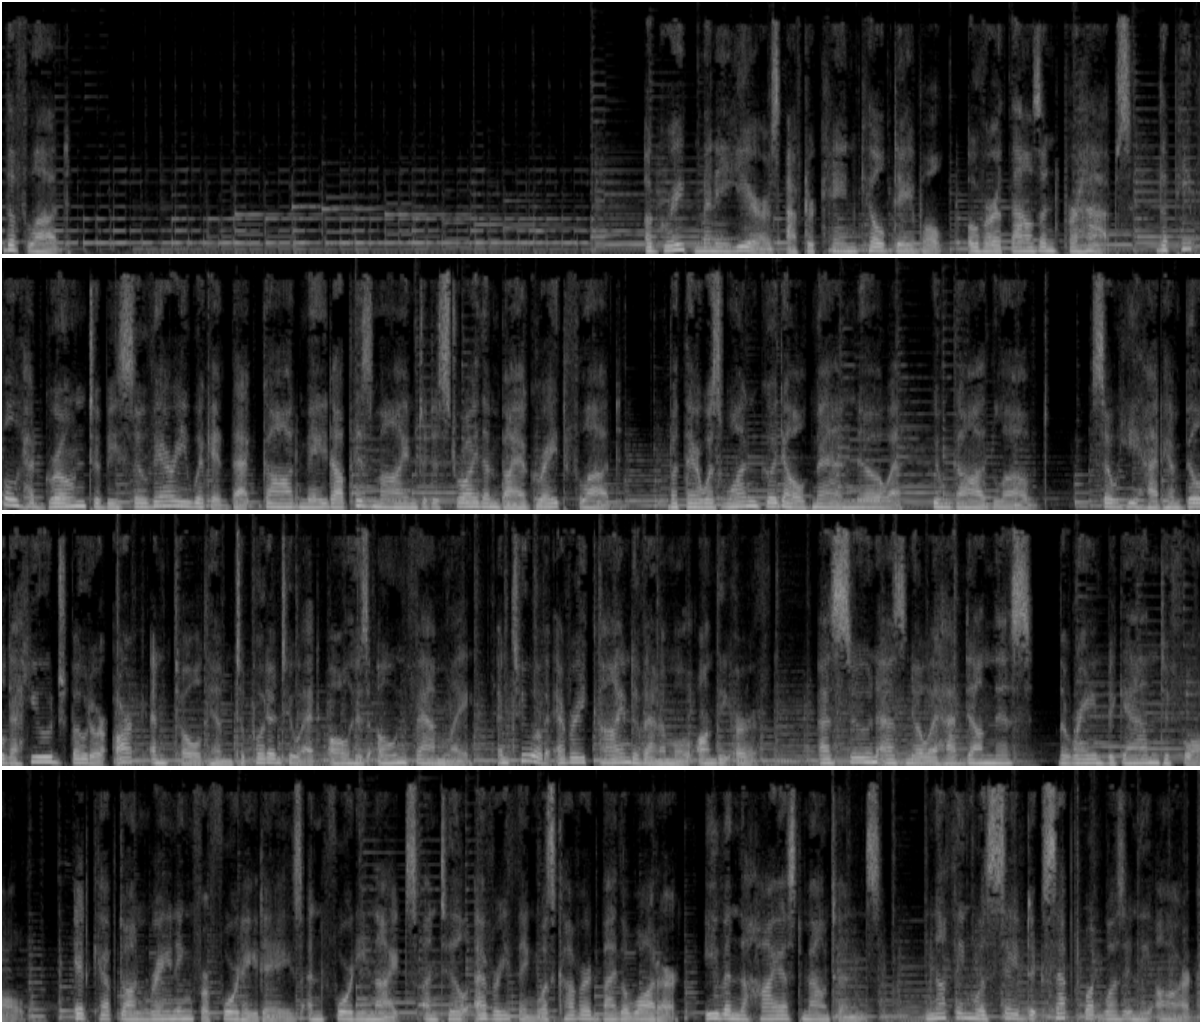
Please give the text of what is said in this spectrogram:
The Flood A great many years after Cain killed Abel, over a thousand perhaps, the people had grown to be so very wicked that God made up his mind to destroy them by a great flood. But there was one good old man Noah, whom God loved. So he had him build a huge boat or ark and told him to put into it all his own family, and two of every kind of animal on the earth. As soon as Noah had done this, the rain began to fall. It kept on raining for 40 days and 40 nights until everything was covered by the water, even the highest mountains. Nothing was saved except what was in the ark.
